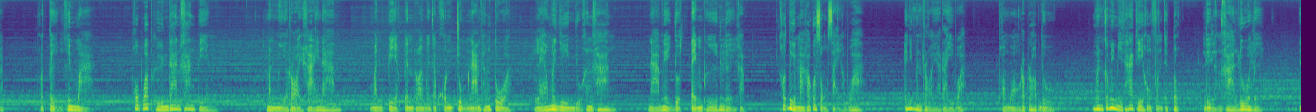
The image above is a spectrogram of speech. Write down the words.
ครับพอตื่นขึ้นมา พบว่าพื้นด้านข้างเตียง มันมีรอยคล้ายน้ำ มันเปียกเป็นรอยเหมือนกับคนจุ่มน้ำทั้งตัว แล้วมายืนอยู่ข้างๆ น้ำเนี่ยหยดเต็มพื้นเลยครับ เขาตื่นมาเขาก็สงสัยครับว่าไอ้นี่มันรอยอะไรวะ พอมองรอบๆดู มันก็ไม่มีท่าทีของฝนจะตก หรือหลังคารั่วเลย ใน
